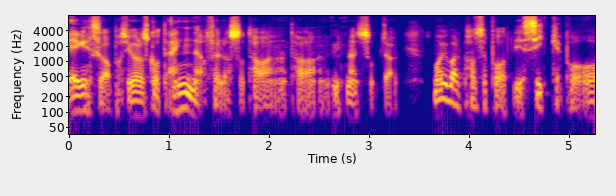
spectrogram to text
egenskaper som gjør oss godt egnet for oss å ta, ta utenlandsoppdrag. Så må vi bare passe på at vi er sikre på å,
